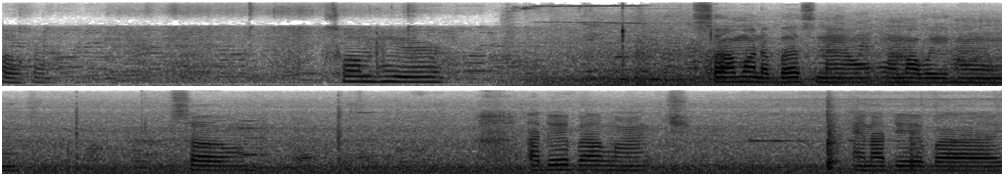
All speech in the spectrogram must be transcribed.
okay. So I'm here. So I'm on a bus now on my way home. So I did buy lunch and I did buy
